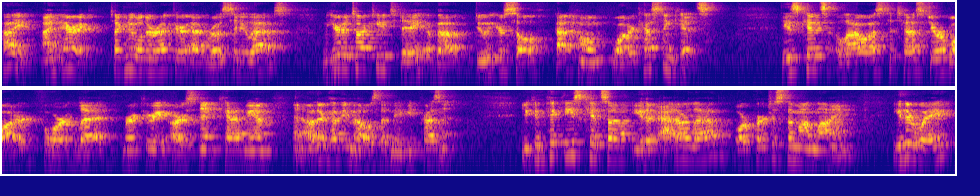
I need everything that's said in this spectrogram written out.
Hi, I'm Eric, Technical Director at Rose City Labs. I'm here to talk to you today about do-it-yourself at-home water testing kits. These kits allow us to test your water for lead, mercury, arsenic, cadmium, and other heavy metals that may be present. You can pick these kits up either at our lab or purchase them online. Either way,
